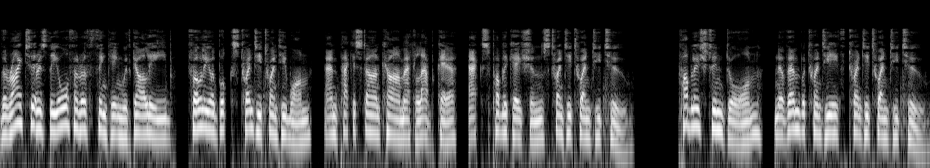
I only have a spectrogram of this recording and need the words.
The writer is the author of Thinking with Ghalib, Folio Books 2021, and Pakistan Karmat Kya, Axe Publications 2022. Published in Dawn, November 28, 2022.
